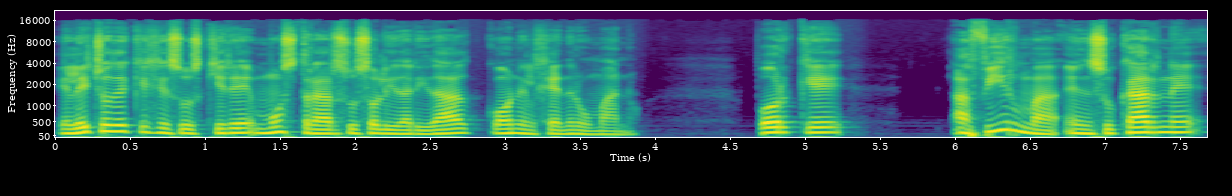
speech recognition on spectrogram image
el hecho de que Jesús quiere mostrar su solidaridad con el género humano, porque afirma en su carne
